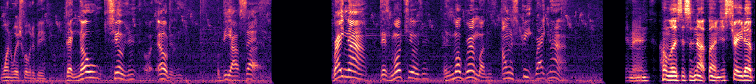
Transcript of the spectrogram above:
one wish, what would it be? that no children or elderly would be outside. Right now, there's more children and more grandmothers on the street right now. Yeah, man, homeless. This is not fun. Just straight up.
